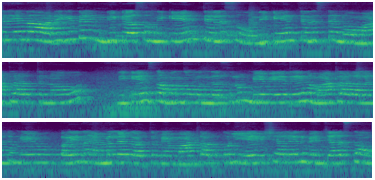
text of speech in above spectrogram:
ఏదైనా అడిగితే నీకు అసలు నీకేం తెలుసు? నీకేం తెలిస్తే నువ్వు మాట్లాడుతున్నావు? నీకేం సంబంధం ఉంది అసలు? మేము ఏదైనా మాట్లాడాలంటే మేము పైన ఎమ్మెల్యే గారితో మేము మాట్లాడుకొని ఏ విషయాలైనా మేము చేస్తాము.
